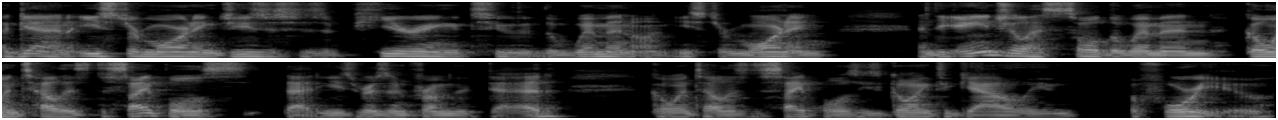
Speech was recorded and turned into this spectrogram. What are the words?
again, Easter morning, Jesus is appearing to the women on Easter morning. And the angel has told the women, Go and tell his disciples that he's risen from the dead. Go and tell his disciples he's going to Galilee before you.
